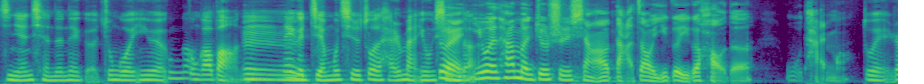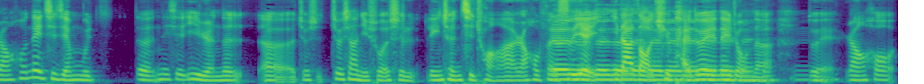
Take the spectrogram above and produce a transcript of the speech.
几年前的那个中国音乐公告榜，嗯，那个节目其实做的还是蛮用心的，因为他们就是想要打造一个一个好的舞台嘛。对，然后那期节目的那些艺人的呃，就是就像你说是凌晨起床啊，然后粉丝也一大早去排队那种的，对。然后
